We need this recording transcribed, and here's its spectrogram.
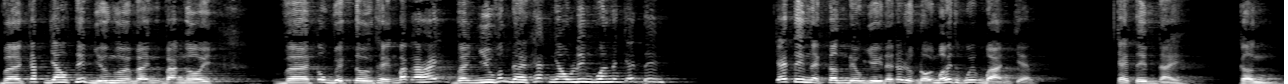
Về cách giao tiếp giữa người và người, về công việc từ thiện bác ái, về nhiều vấn đề khác nhau liên quan đến trái tim trái tim này cần điều gì để nó được đổi mới thưa quý ông bà anh chị em? Trái tim này cần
